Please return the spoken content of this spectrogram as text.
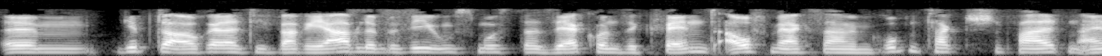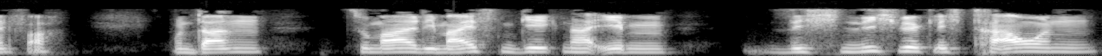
Ähm, gibt da auch relativ variable Bewegungsmuster, sehr konsequent, aufmerksam im gruppentaktischen Verhalten einfach. Und dann, zumal die meisten Gegner eben sich nicht wirklich trauen,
